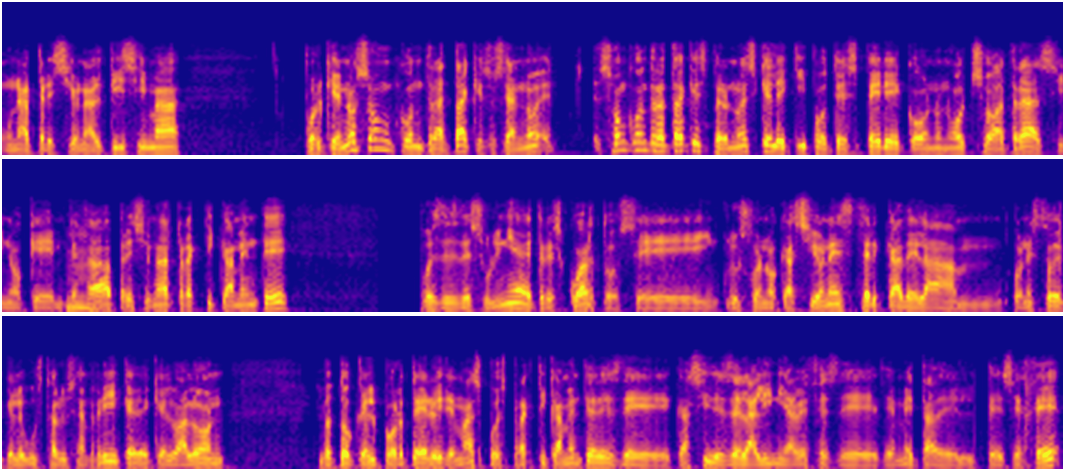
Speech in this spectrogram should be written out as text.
una presión altísima porque no son contraataques, o sea, no, son contraataques, pero no es que el equipo te espere con un 8 atrás, sino que mm. empezaba a presionar prácticamente pues desde su línea de tres cuartos, eh, incluso en ocasiones cerca de la, mm, con esto de que le gusta a Luis Enrique, de que el balón lo toque el portero y demás, pues prácticamente desde, casi desde la línea a veces de, de meta del PSG.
